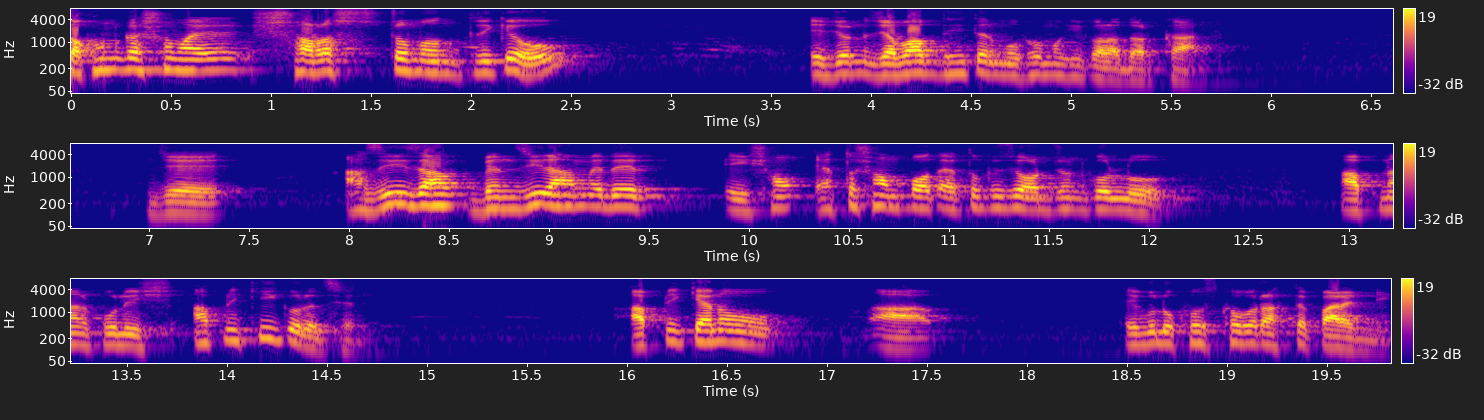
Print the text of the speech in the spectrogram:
তখনকার সময়ে স্বরাষ্ট্রমন্ত্রীকেও এই জন্য জবাবদিহিতার মুখোমুখি করা দরকার। যে আজিজ বেনজির আহমেদের এই এত সম্পদ, এত কিছু অর্জন করল আপনার পুলিশ, আপনি কি করেছেন? আপনি কেন এগুলো খোঁজখবর রাখতে পারেননি।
